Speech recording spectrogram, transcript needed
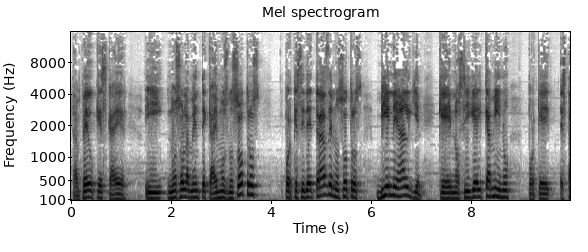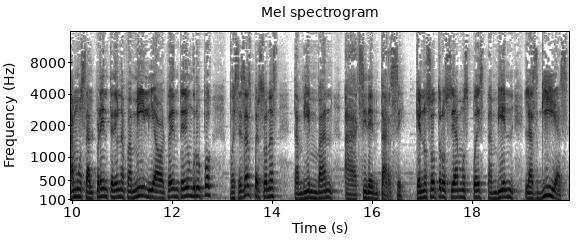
tan feo que es caer. Y no solamente caemos nosotros, porque si detrás de nosotros viene alguien que nos sigue el camino, porque estamos al frente de una familia o al frente de un grupo, pues esas personas también van a accidentarse que nosotros seamos pues también las guías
